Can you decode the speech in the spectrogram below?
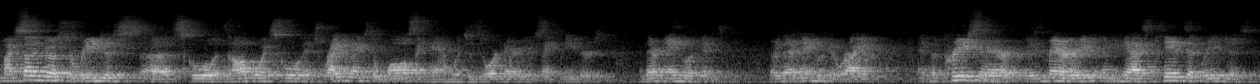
my son goes to Regis uh, School. It's an all-boys school, and it's right next to Walsingham, which is the ordinary of St. Peter's. And they're Anglicans, or they're Anglican, right? And the priest there is married, and he has kids at Regis.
